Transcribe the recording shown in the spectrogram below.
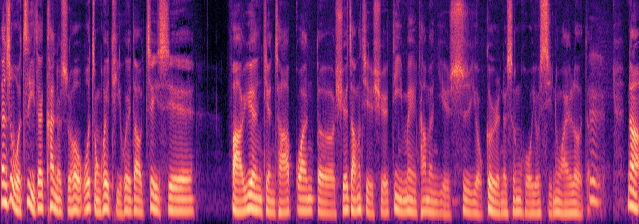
但是我自己在看的时候，我总会体会到这些。法院检察官的学长姐、学弟妹，他们也是有个人的生活，有喜怒哀乐的。嗯，那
